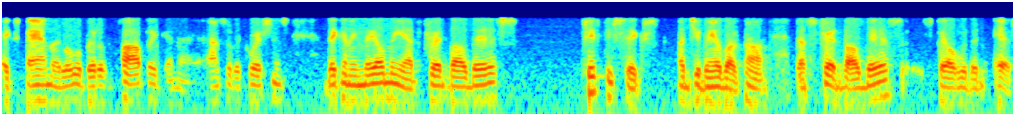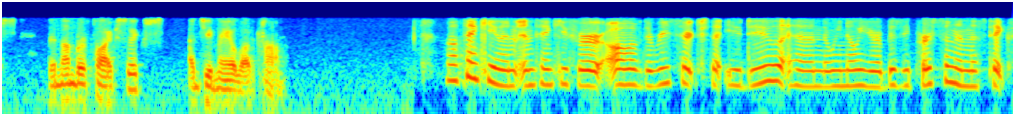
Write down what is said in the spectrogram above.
expand a little bit of the topic and uh, answer the questions. They can email me at fredvaldes56 at gmail.com. That's Fred Valdes, spelled with an S. The number five six at gmail.com. Well, thank you, and, and thank you for all of the research that you do. And we know you're a busy person, and this takes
